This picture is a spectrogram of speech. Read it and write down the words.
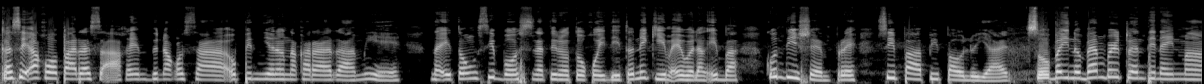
Kasi ako para sa akin, dun ako sa opinion ng nakararami eh, na itong si boss na tinutukoy dito ni Kim ay walang iba, kundi syempre si Papi Paulo yan. So by November 29 mga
